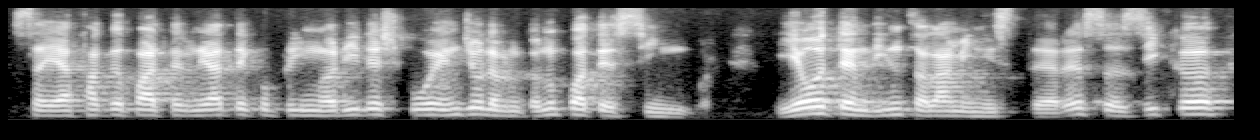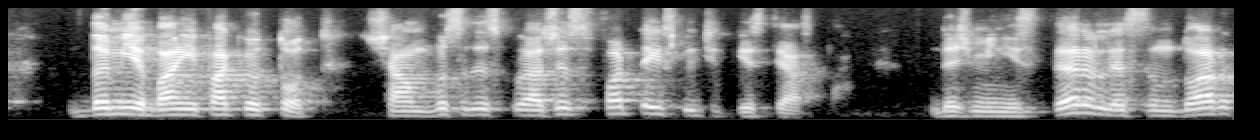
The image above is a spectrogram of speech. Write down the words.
să ia facă parteneriate cu primările și cu ONG-urile, pentru că nu poate singur. E o tendință la ministere să zică dă mie banii, fac eu tot. Și am vrut să descurajez foarte explicit chestia asta. Deci ministerele sunt doar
